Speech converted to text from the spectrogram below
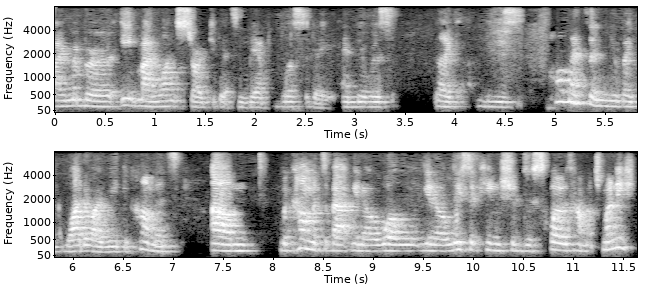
I remember Eat My Lunch started to get some bad publicity, and there was like these comments, and you're like, why do I read the comments? Um, the comments about, you know, well, you know, Lisa King should disclose how much money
